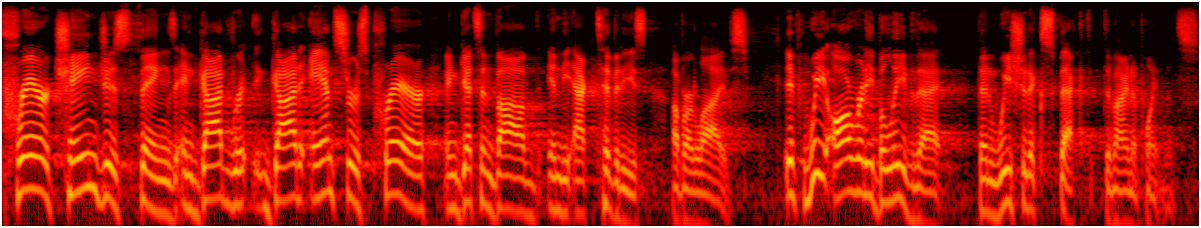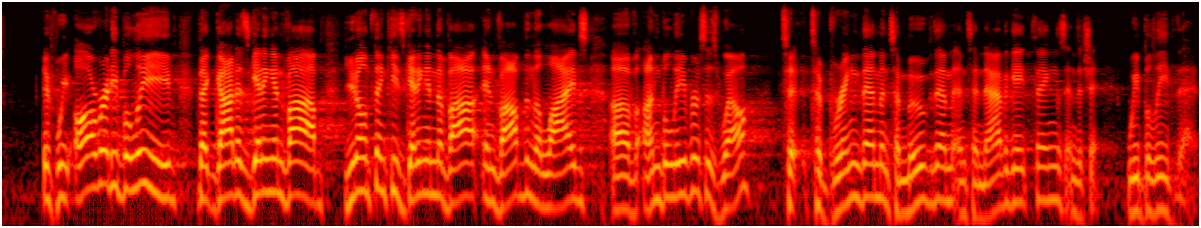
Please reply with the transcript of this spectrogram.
prayer changes things and God, God answers prayer and gets involved in the activities of our lives. If we already believe that, then we should expect divine appointments. If we already believe that God is getting involved, you don't think He's getting involved in the lives of unbelievers as well? To, to bring them and to move them and to navigate things and to we believe that.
